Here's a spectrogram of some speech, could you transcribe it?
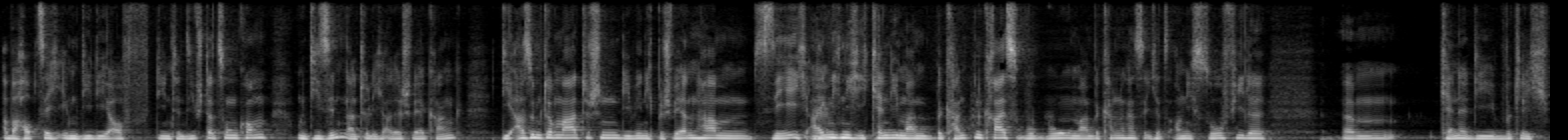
aber hauptsächlich eben die, die auf die Intensivstation kommen. Und die sind natürlich alle schwer krank. Die asymptomatischen, die wenig Beschwerden haben, sehe ich mhm. eigentlich nicht. Ich kenne die in meinem Bekanntenkreis, wo in meinem Bekanntenkreis ich jetzt auch nicht so viele ähm, kenne, die wirklich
